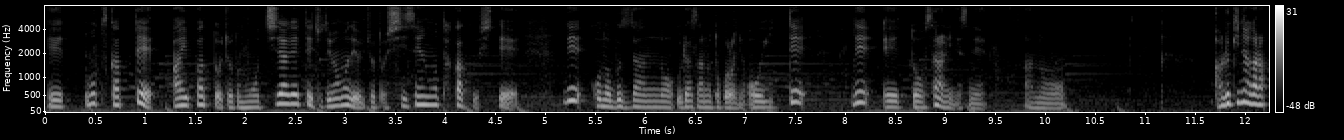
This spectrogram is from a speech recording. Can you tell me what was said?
え、を使って iPad をちょっと持ち上げてちょっと今までよりちょっと視線を高くしてでこの仏壇の裏座のところに置いてで、えー、っとさらにですねあの歩きながら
